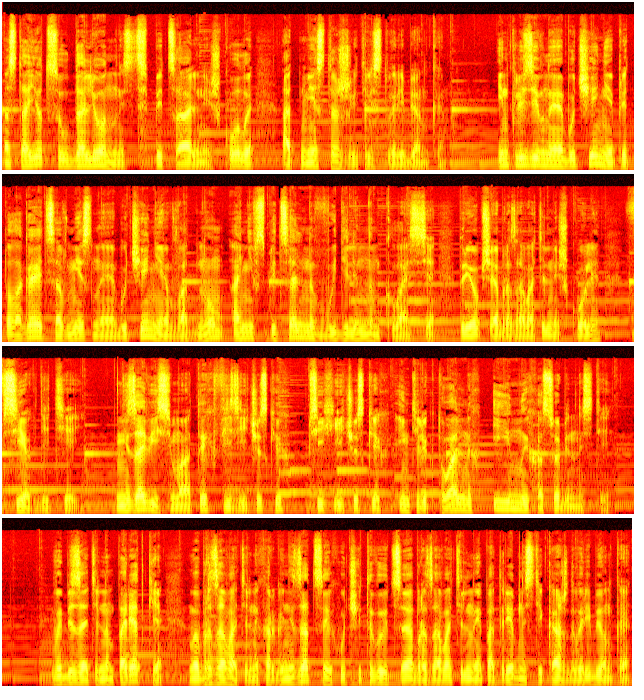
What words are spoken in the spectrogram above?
остается удаленность специальной школы от места жительства ребенка. Инклюзивное обучение предполагает совместное обучение в одном, а не в специально выделенном классе при общеобразовательной школе всех детей, независимо от их физических, психических, интеллектуальных и иных особенностей – в обязательном порядке в образовательных организациях учитываются образовательные потребности каждого ребенка,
